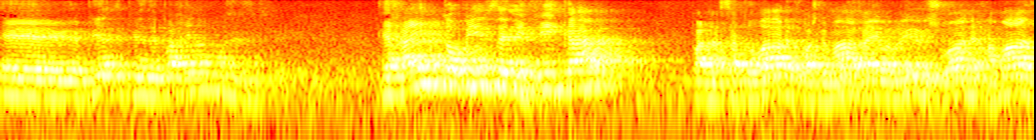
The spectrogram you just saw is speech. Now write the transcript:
eh, pie, pie de página, ¿cómo se dice? Que Jaim Tovim significa para Satobar, Refuashlemah, Jaim Rabin, Yeshua, Nehamaz,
